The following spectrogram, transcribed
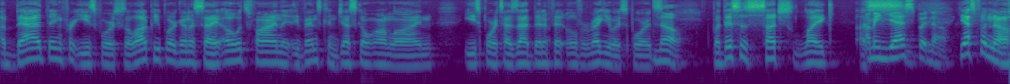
a bad thing for esports because a lot of people are going to say, "Oh, it's fine. The events can just go online. Esports has that benefit over regular sports." no. But this is such like I mean, yes, but no. yes, but no.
